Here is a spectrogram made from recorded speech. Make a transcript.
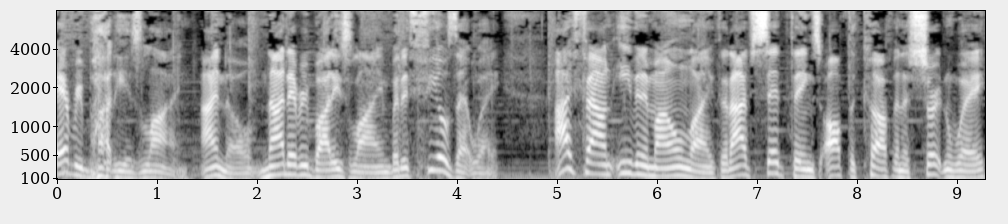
everybody is lying. I know, not everybody's lying, but it feels that way. I've found even in my own life that I've said things off the cuff in a certain way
